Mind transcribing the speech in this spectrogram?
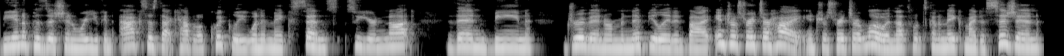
be in a position where you can access that capital quickly when it makes sense. So you're not then being driven or manipulated by interest rates are high, interest rates are low, and that's what's going to make my decision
